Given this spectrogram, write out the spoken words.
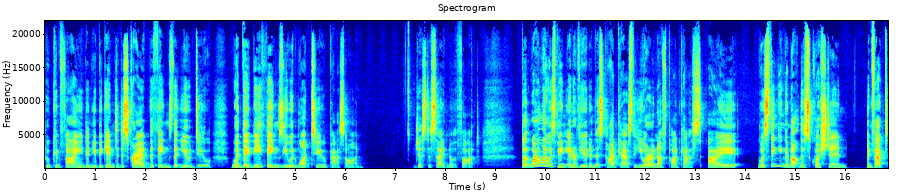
who can find, and you begin to describe the things that you do. Would they be things you would want to pass on? Just a side note thought. But while I was being interviewed in this podcast, the You Are Enough podcast, I was thinking about this question. In fact,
